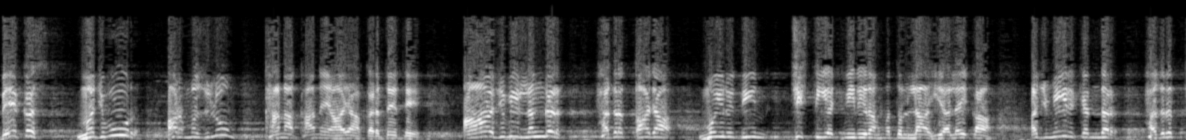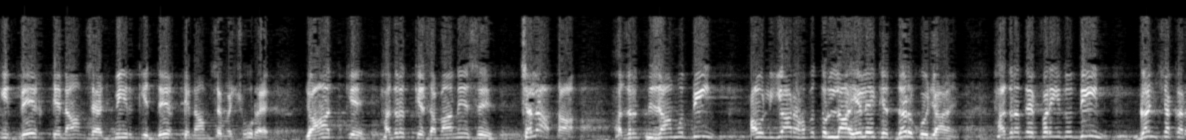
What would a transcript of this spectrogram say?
بےکس، مجبور اور مظلوم کھانا کھانے آیا کرتے تھے۔ آج بھی لنگر حضرت تاجہ معین الدین چشتی اجمیری رحمت اللہ علیہ کا اجمیر کے اندر حضرت کی دیکھ کے نام سے، اجمیر کی دیکھ کے نام سے مشہور ہے، جو آج کے حضرت کے زمانے سے چلا تھا۔ حضرت نظام الدین، اولیاء رحمت اللہ علیہ کے در کو جائیں۔ حضرت فرید الدین، گن شکر۔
